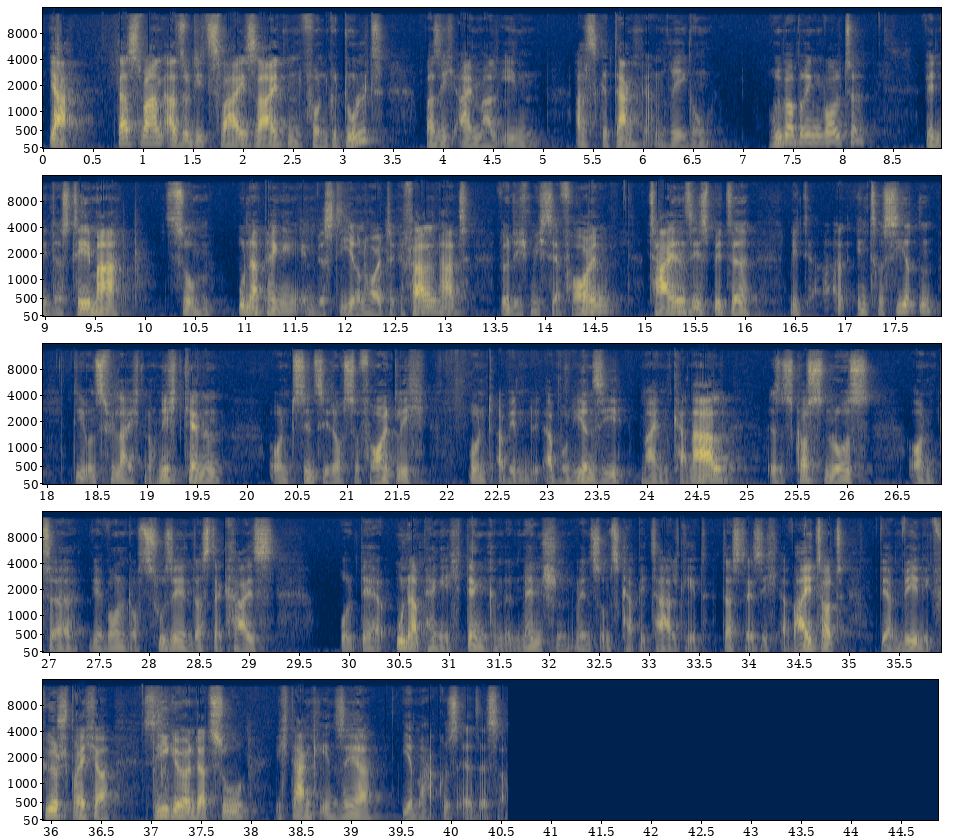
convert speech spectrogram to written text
Ja, das waren also die zwei Seiten von Geduld, was ich einmal Ihnen als Gedankenanregung rüberbringen wollte. Wenn Ihnen das Thema zum unabhängigen Investieren heute gefallen hat, würde ich mich sehr freuen. Teilen Sie es bitte mit Interessierten, die uns vielleicht noch nicht kennen und sind Sie doch so freundlich und abonnieren Sie meinen Kanal. Es ist kostenlos und äh, wir wollen doch zusehen, dass der Kreis der unabhängig denkenden Menschen, wenn es ums Kapital geht, dass der sich erweitert. Wir haben wenig Fürsprecher. Sie gehören dazu. Ich danke Ihnen sehr. Ihr Markus Elsässer.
